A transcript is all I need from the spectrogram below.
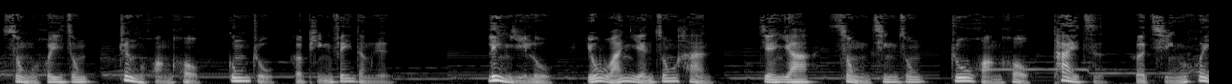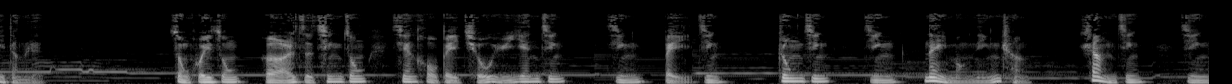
宋徽宗、郑皇后、公主和嫔妃等人；另一路由完颜宗翰监押宋钦宗、朱皇后、太子和秦桧等人。宋徽宗和儿子钦宗先后被囚于燕京、今北京、中京。经内蒙宁城、上京、经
